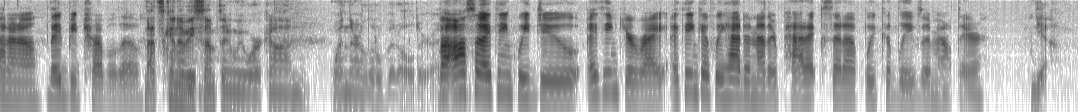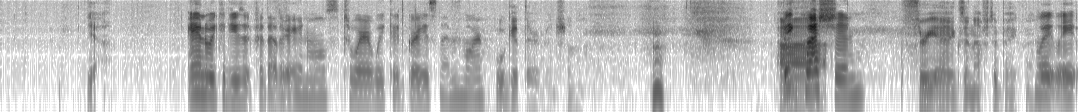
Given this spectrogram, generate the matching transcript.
I don't know. They'd be trouble though. That's gonna be something we work on when they're a little bit older. I But think. also, I think we do. I think you're right. I think if we had another paddock set up, we could leave them out there. Yeah. Yeah. And we could use it for the other animals to where we could graze them more. we'll get there eventually. Big Uh, question. Three eggs enough to bake with. Wait, wait.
